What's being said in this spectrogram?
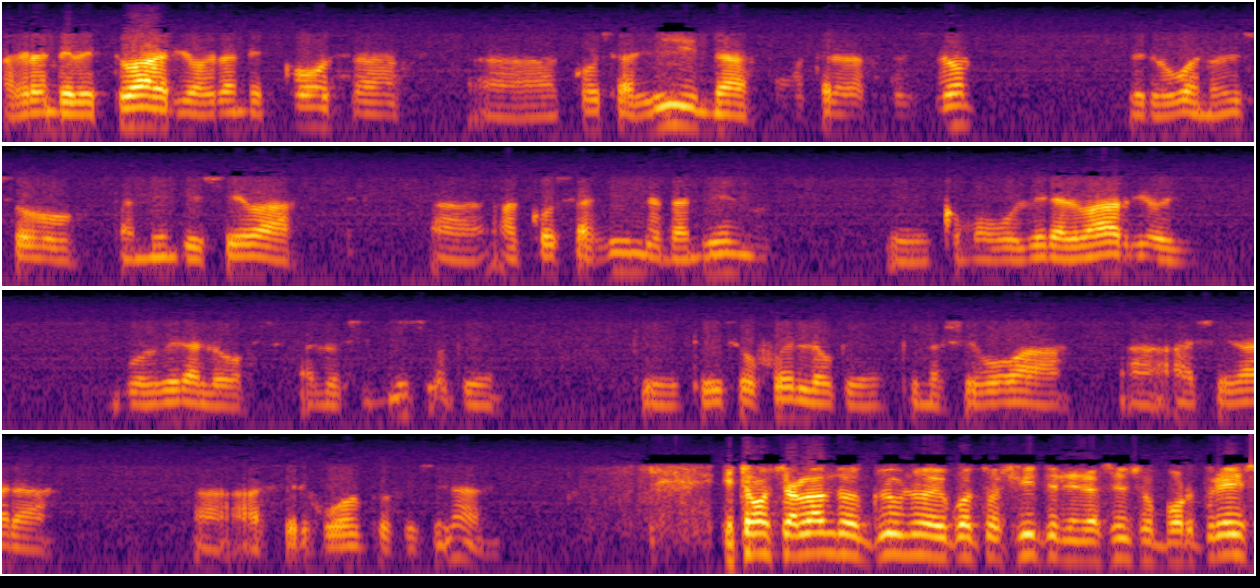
a grandes vestuarios a grandes cosas a cosas lindas como estar en la selección pero bueno eso también te lleva a, a cosas lindas también eh, como volver al barrio y volver a los a los inicios que, que, eso fue lo que, nos llevó a, a, llegar a, a, ser jugador profesional. Estamos charlando del Club 947 en el ascenso por tres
